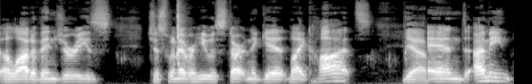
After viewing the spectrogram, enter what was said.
a lot of injuries just whenever he was starting to get like hot. Yeah. And I mean,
